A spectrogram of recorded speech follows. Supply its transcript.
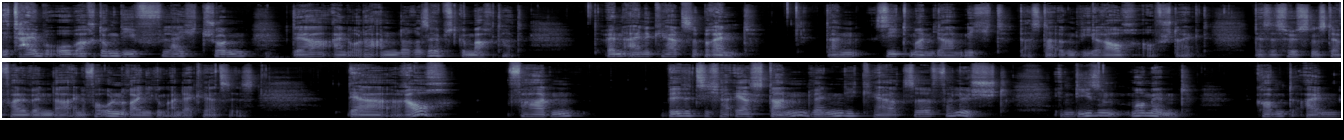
Detailbeobachtung, die vielleicht schon der ein oder andere selbst gemacht hat. Wenn eine Kerze brennt, dann sieht man ja nicht, dass da irgendwie Rauch aufsteigt. Das ist höchstens der Fall, wenn da eine Verunreinigung an der Kerze ist. Der Rauchfaden bildet sich ja erst dann, wenn die Kerze verlischt. In diesem Moment kommt ein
